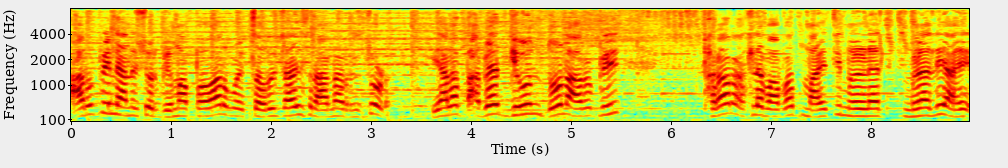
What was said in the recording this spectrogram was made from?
आरोपी ज्ञानेश्वर भीमा पवार व चौवेचाळीस राहणार रिसोड याला ताब्यात घेऊन दोन आरोपी फरार असल्याबाबत माहिती मिळण्यात मिळाली आहे.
